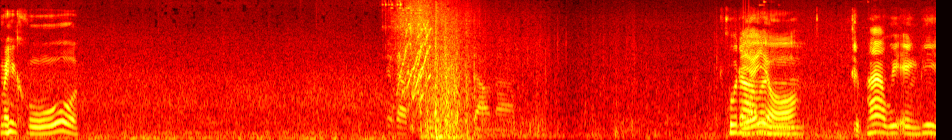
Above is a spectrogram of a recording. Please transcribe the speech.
ไม่คูจะแบบดาวนานคูลดาวเดี๋ยวน์เหรอสิบห้าวิเองพี่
